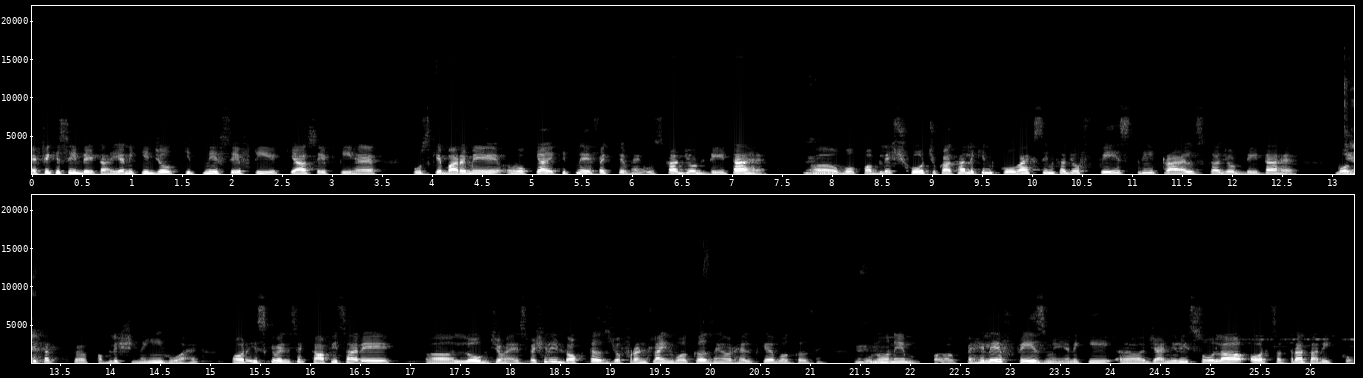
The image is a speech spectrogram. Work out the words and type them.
एफिकेसी डेटा यानी कि जो कितने सेफ्टी क्या सेफ्टी है उसके बारे में वो क्या है कितने इफ़ेक्टिव हैं उसका जो डेटा है वो पब्लिश हो चुका था लेकिन कोवैक्सीन का जो फ़ेज़ थ्री ट्रायल्स का जो डेटा है वो अभी तक पब्लिश नहीं हुआ है। और इसकी वजह से काफ़ी सारे लोग जो हैं स्पेशली डॉक्टर्स जो फ्रंटलाइन वर्कर्स हैं और हेल्थ केयर वर्कर्स हैं हम्म। उन्होंने पहले फ़ेज़ में यानी कि जनवरी 16 और 17 तारीख को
